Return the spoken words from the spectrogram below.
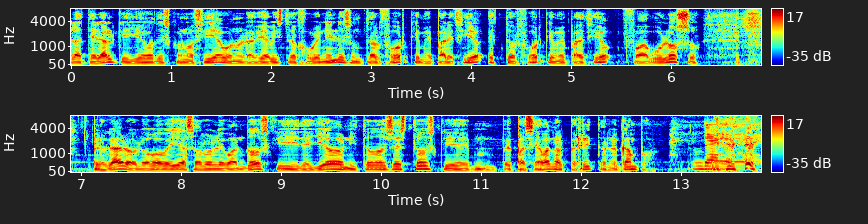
lateral que yo desconocía, bueno, lo había visto en juveniles, un tal Ford que me pareció, Héctor Ford, que me pareció fabuloso. Pero claro, luego veías a los Lewandowski, De Jong y todos estos que mm, paseaban al perrito en el campo. Ya, ya, ya,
